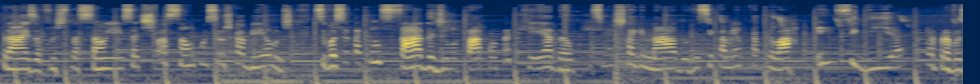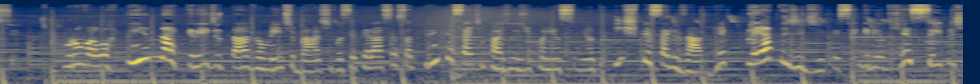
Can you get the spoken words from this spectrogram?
trás a frustração e a insatisfação com os seus cabelos. Se você está cansada de lutar contra a queda, o crescimento estagnado, o ressecamento capilar, esse guia é para você. Por um valor inacreditavelmente baixo, você terá acesso a 37 páginas de conhecimento especializado, repletas de dicas, segredos, receitas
